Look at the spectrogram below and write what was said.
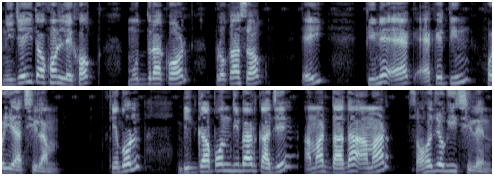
নিজেই তখন লেখক, মুদ্রাকর, প্রকাশক, এই তিনে এক, একে তিন হইয়াছিলাম। কেবল বিজ্ঞাপন দিবার কাজে আমার দাদা আমার সহযোগী ছিলেন।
